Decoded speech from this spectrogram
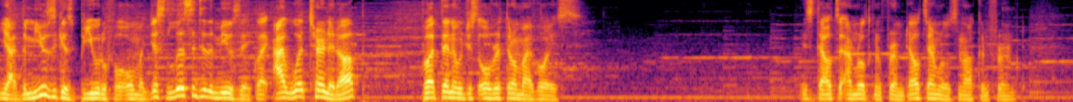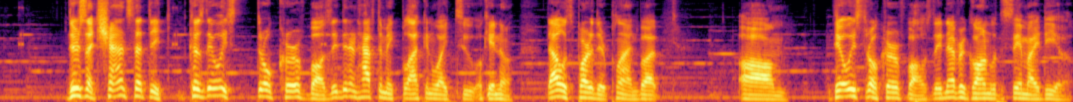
Yeah, the music is beautiful. Oh my, just listen to the music. Like, I would turn it up, but then it would just overthrow my voice. Is Delta Emerald confirmed? Delta Emerald is not confirmed. There's a chance that they, because they always throw curveballs. They didn't have to make black and white too. Okay, no, that was part of their plan, but um, they always throw curveballs. They've never gone with the same idea.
